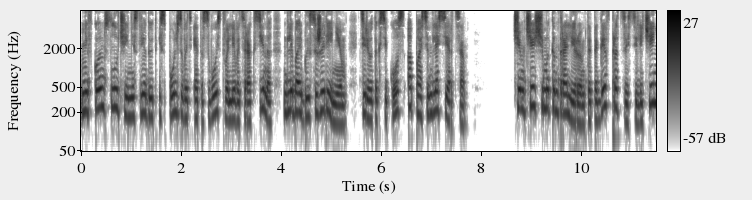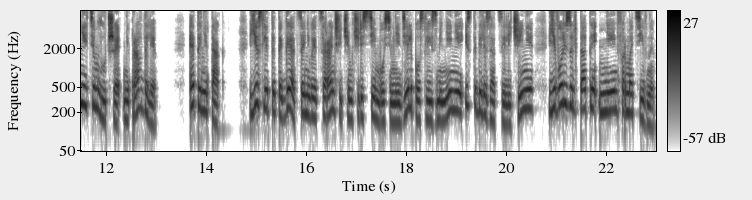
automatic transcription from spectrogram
Ни в коем случае не следует использовать это свойство левотироксина для борьбы с ожирением. Тиреотоксикоз опасен для сердца. Чем чаще мы контролируем ТТГ в процессе лечения, тем лучше, не правда ли? Это не так. Если ТТГ оценивается раньше, чем через 7-8 недель после изменения и стабилизации лечения, его результаты неинформативны.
